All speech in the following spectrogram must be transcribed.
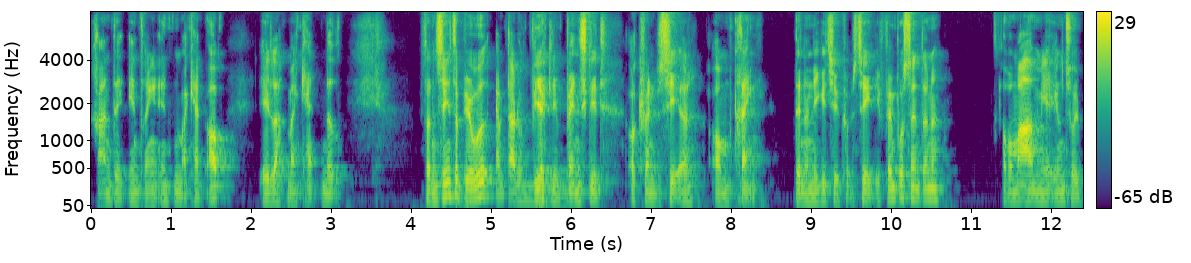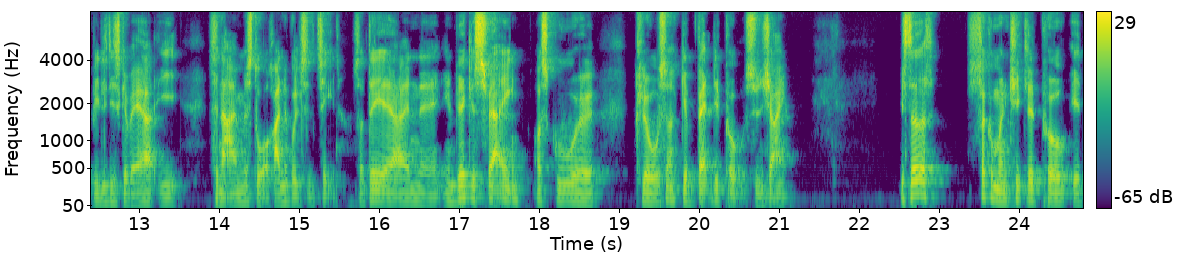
renteændring, enten markant op eller markant ned. Så den seneste periode, jamen der er det virkelig vanskeligt at kvantificere omkring den her negative kapacitet i 5%'erne, og hvor meget mere eventuelt billigt de skal være i scenarier med stor rentevolatilitet. Så det er en, øh, en virkelig svær en at skulle øh, kloge sig gevaldigt på, synes jeg. I stedet så kunne man kigge lidt på et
